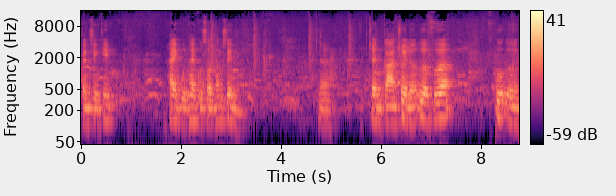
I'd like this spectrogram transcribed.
เป็นสิ่งที่ให้บุญให้กุศลทั้งสิ้นนะเช่นการช่วยเหลือเอื้อเฟื้อผู้อื่น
